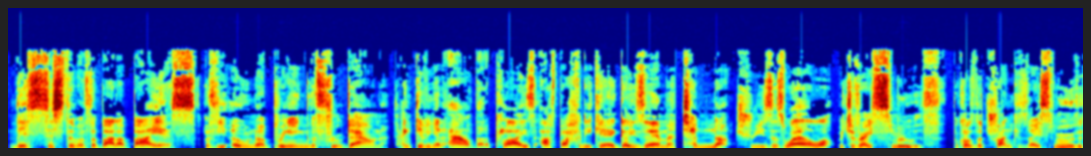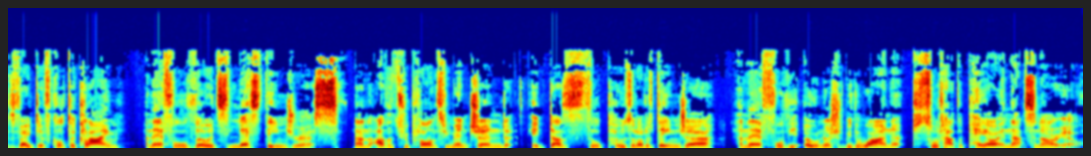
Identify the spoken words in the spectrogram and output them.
this system of the balabayas, of the owner bringing the fruit down and giving it out, that applies to nut trees as well, which are very smooth. Because the trunk is very smooth, it's very difficult to climb and therefore, although it's less dangerous than the other two plants we mentioned, it does still pose a lot of danger, and therefore the owner should be the one to sort out the payah in that scenario.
